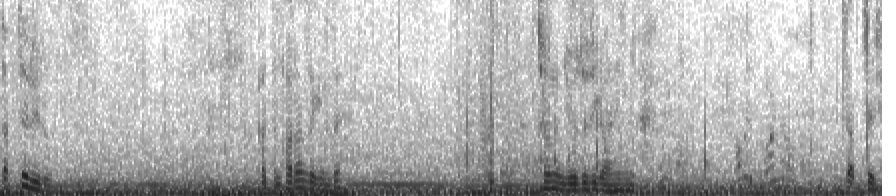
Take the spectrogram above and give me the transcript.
짭제리로 같은 파란색인데 저는 요조리가 아닙니다. 짭제리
